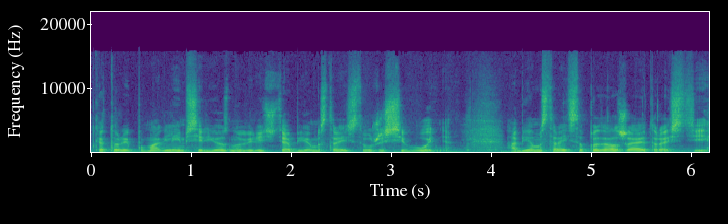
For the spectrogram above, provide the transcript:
которые помогли им серьезно увеличить объемы строительства уже сегодня. Объемы строительства продолжают расти,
